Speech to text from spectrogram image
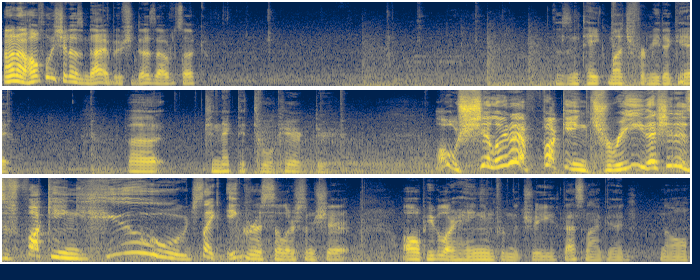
I don't know. Hopefully she doesn't die, but if she does, that would suck. Doesn't take much for me to get uh, connected to a character. Oh shit, look at that fucking tree. That shit is fucking huge. It's like Yggdrasil or some shit. Oh, people are hanging from the tree. That's not good. No.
